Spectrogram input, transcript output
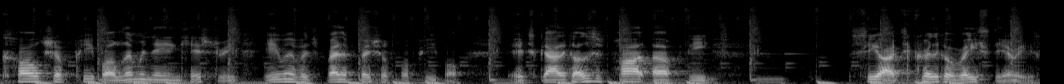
culture people eliminating history, even if it's beneficial for people. It's got to go. This is part of the CR critical race theory. It's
